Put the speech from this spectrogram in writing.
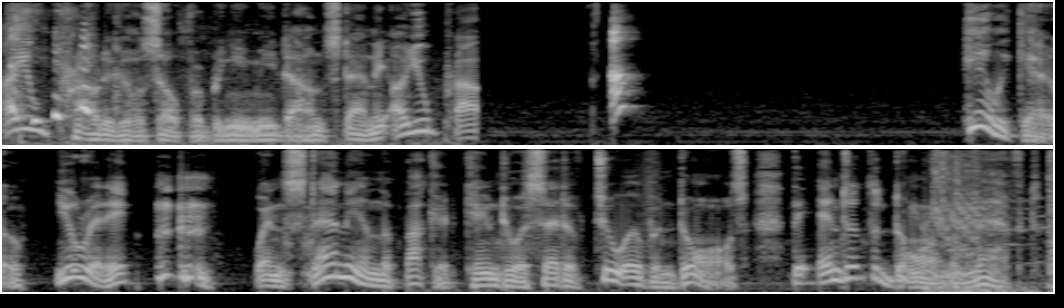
Are you proud of yourself for bringing me down, Stanley? Are you proud? Ah. Here we go. You ready? when Stanley and the bucket came to a set of two open doors, they entered the door on the left.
